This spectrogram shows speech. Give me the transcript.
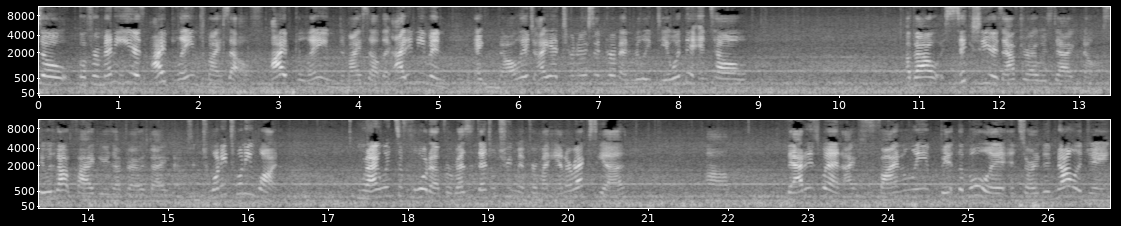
so, but for many years, I blamed myself. I blamed myself. Like, I didn't even acknowledge I had Turner syndrome and really deal with it until about six years after I was diagnosed. It was about five years after I was diagnosed. In 2021, when I went to Florida for residential treatment for my anorexia, um, that is when I finally bit the bullet and started acknowledging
